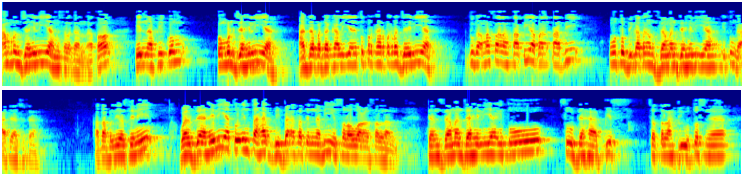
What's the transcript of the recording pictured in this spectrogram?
amrun jahiliyah misalkan atau inna fikum umur jahiliyah. Ada pada kalian itu perkara-perkara jahiliyah. Itu enggak masalah, tapi apa? Tapi untuk dikatakan zaman jahiliyah itu enggak ada sudah. Kata beliau sini, wal jahiliyatu intahat bi ba'tsatin Nabi sallallahu alaihi wasallam. Dan zaman jahiliyah itu sudah habis setelah diutusnya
